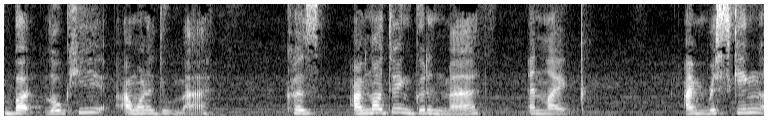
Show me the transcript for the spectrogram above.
but low-key i want to do math because i'm not doing good in math and like I'm risking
